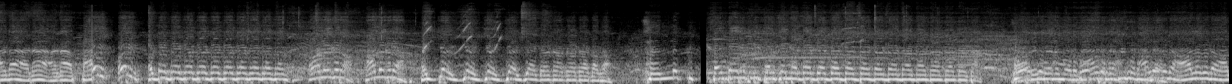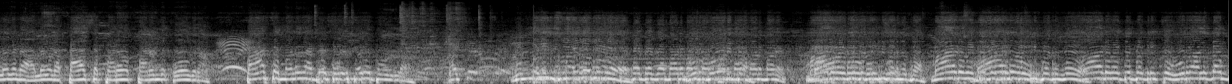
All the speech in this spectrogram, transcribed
அடா அடா அடா அழகடா அழகடா ஐயா ஐயா ஐயா ஐயா செல்ல அழகட அழகட பாச பர பறந்து போகிறான் பாச மனது அப்படியே போட்டு போய் போகிறான் மாடு வெட்டி பட்டிருக்கு. ஒரு ஆளு தான்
